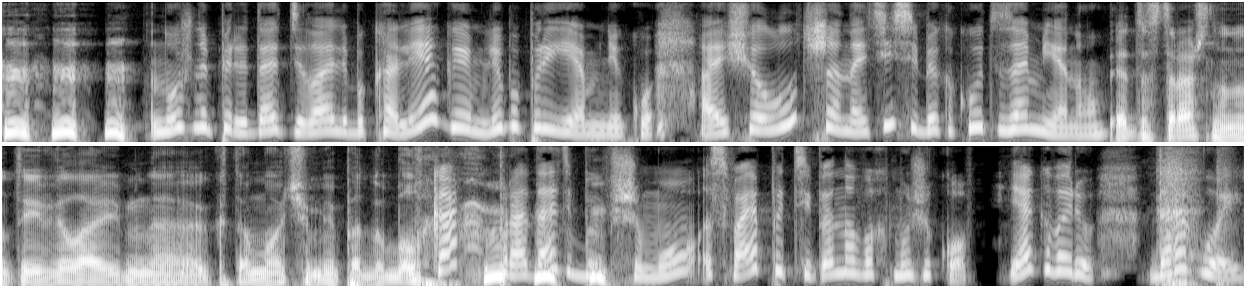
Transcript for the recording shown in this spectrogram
Нужно передать дела либо коллегам, либо преемнику. А еще лучше найти себе какую-то замену. Это страшно, но ты вела именно к тому, о чем я подумал. Как продать бывшему свайпать тебе новых мужиков? Я говорю, дорогой,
